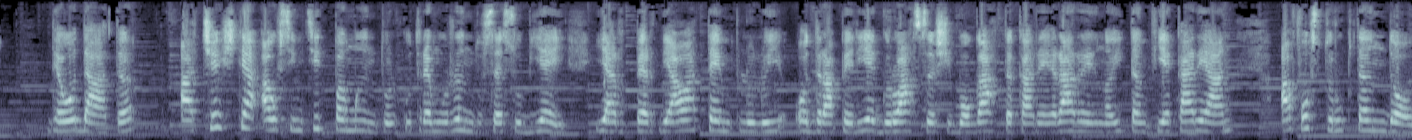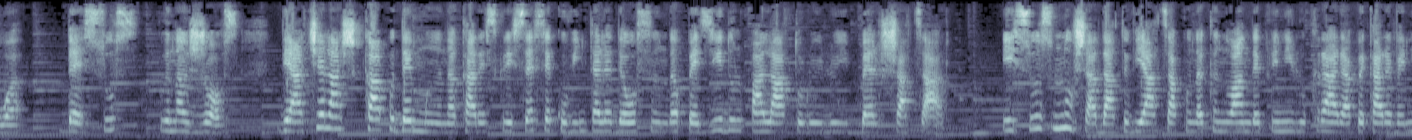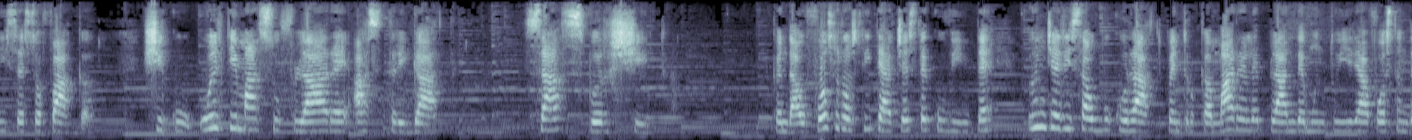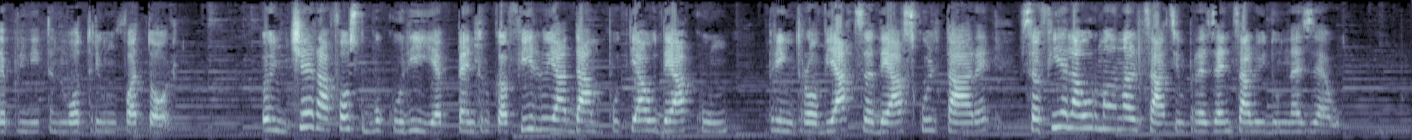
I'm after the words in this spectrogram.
Deodată, aceștia au simțit pământul cu tremurându-se sub ei, iar perdeaua templului, o draperie groasă și bogată care era reînnoită în fiecare an, a fost ruptă în două, de sus până jos, de același cap de mână care scrisese cuvintele de o sândă pe zidul palatului lui Belșațar. Isus nu și-a dat viața până când nu a îndeplinit lucrarea pe care venise să o facă și cu ultima suflare a strigat, S-a sfârșit! Când au fost rostite aceste cuvinte, îngerii s-au bucurat pentru că marele plan de mântuire a fost îndeplinit în mod triumfător. În cer a fost bucurie pentru că fiul lui Adam puteau de acum, printr-o viață de ascultare, să fie la urmă înălțați în prezența lui Dumnezeu.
